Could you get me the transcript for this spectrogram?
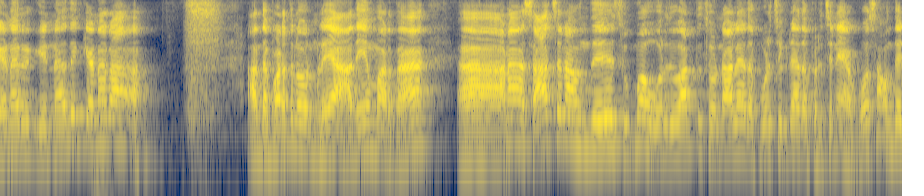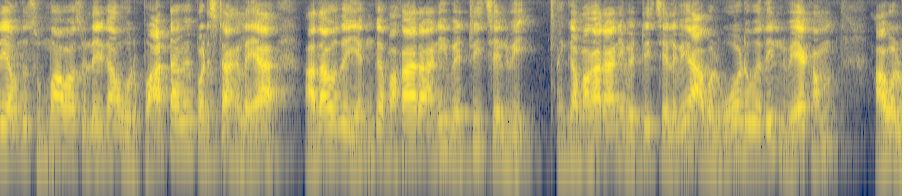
கிணறு என்னது கிணறா? அந்த படத்தில் வரும் இல்லையா? அதே மாதிரி தான் ஆனால் சாச்சனா வந்து சும்மா ஒரு வார்த்தை சொன்னாலே அதை பிடிச்சிக்கிட்டு அதை பிரச்சனையாகும் சௌந்தர்யா வந்து சும்மாவாக சொல்லியிருக்கான். ஒரு பாட்டாகவே படிச்சிட்டாங்க இல்லையா? அதாவது எங்கள் மகாராணி வெற்றி செல்வி. எங்கள் மகாராணி வெற்றி செல்வி அவள் ஓடுவதில் வேகம் அவள்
